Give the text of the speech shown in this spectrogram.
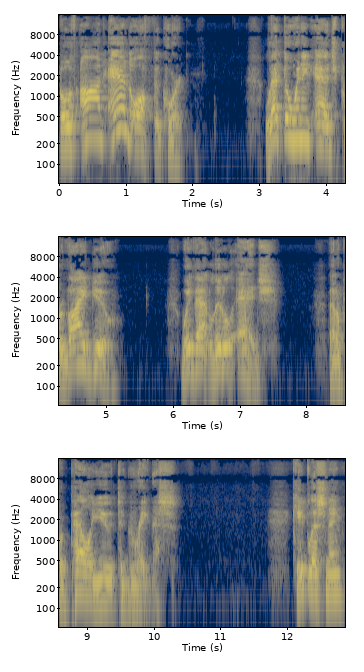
both on and off the court. Let the winning edge provide you with that little edge that'll propel you to greatness. Keep listening,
